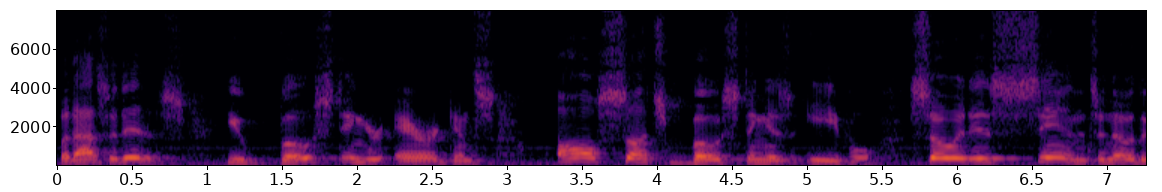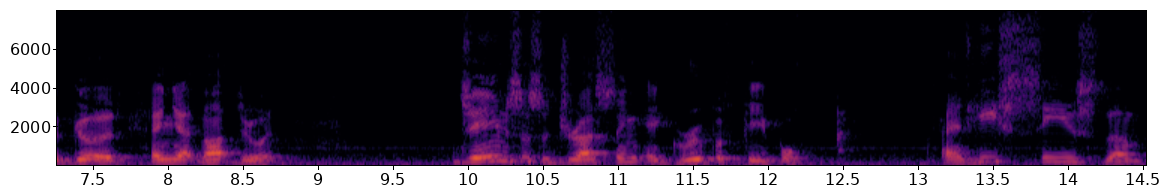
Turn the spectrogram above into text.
But as it is, you boast in your arrogance. All such boasting is evil. So it is sin to know the good and yet not do it. James is addressing a group of people, and he sees them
